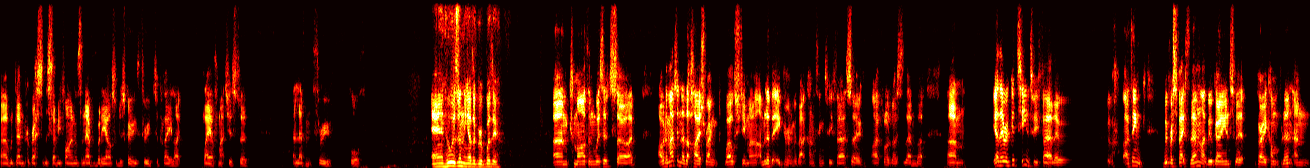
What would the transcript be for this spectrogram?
uh, would then progress to the semi-finals, and everybody else would just go through to play like playoff matches for 11th through 4th. And who was in the other group with you? Um, Carmarthen Wizards. So I, I would imagine they're the highest ranked Welsh team. I, am a little bit ignorant with that kind of thing, to be fair. So I apologise to them, but um, yeah, they were a good team. To be fair, they. I think with respect to them, like we were going into it very confident, and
